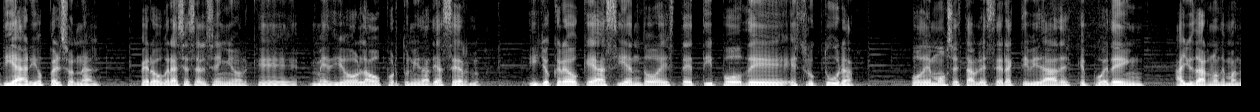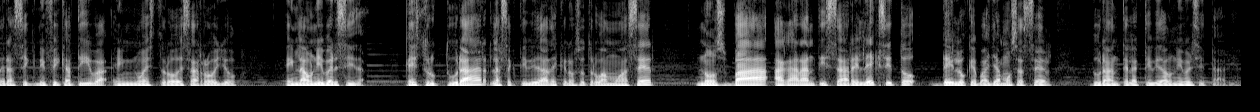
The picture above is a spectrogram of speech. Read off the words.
diario personal, pero gracias al Señor que me dio la oportunidad de hacerlo y yo creo que haciendo este tipo de estructura podemos establecer actividades que pueden ayudarnos de manera significativa en nuestro desarrollo en la universidad. Estructurar las actividades que nosotros vamos a hacer nos va a garantizar el éxito de lo que vayamos a hacer durante la actividad universitaria.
